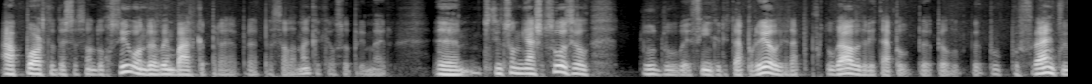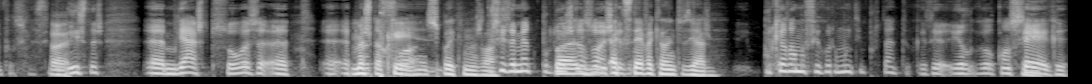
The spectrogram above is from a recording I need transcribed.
à porta da estação do Rocio, onde ele embarca para, para, para Salamanca, que é o seu primeiro destino. São milhares de pessoas. Ele tudo, enfim, gritar por ele, gritar por Portugal, gritar pelo, por, por Franco e pelos nacionalistas, eh, milhares de pessoas. Mas porquê? Explique-nos lá. Precisamente por duas razões. A quer que se deve aquele entusiasmo? porque ele é uma figura muito importante. Quer dizer, ele, ele consegue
